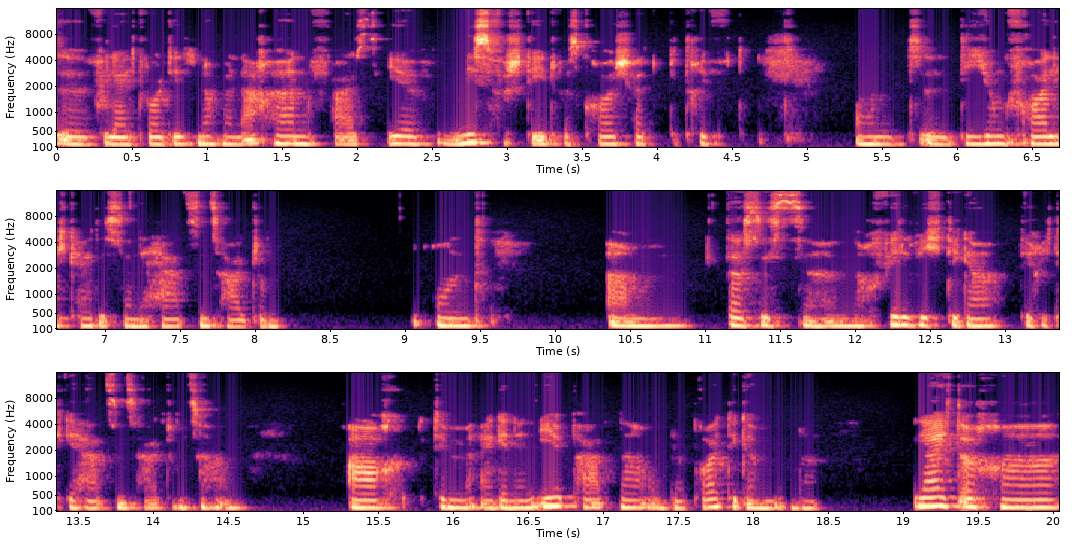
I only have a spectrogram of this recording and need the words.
äh, vielleicht wollt ihr die nochmal nachhören, falls ihr missversteht, was Keuschheit betrifft. Und äh, die Jungfräulichkeit ist eine Herzenshaltung. Und ähm, das ist äh, noch viel wichtiger, die richtige Herzenshaltung zu haben. Auch dem eigenen Ehepartner oder Bräutigam oder vielleicht auch äh,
